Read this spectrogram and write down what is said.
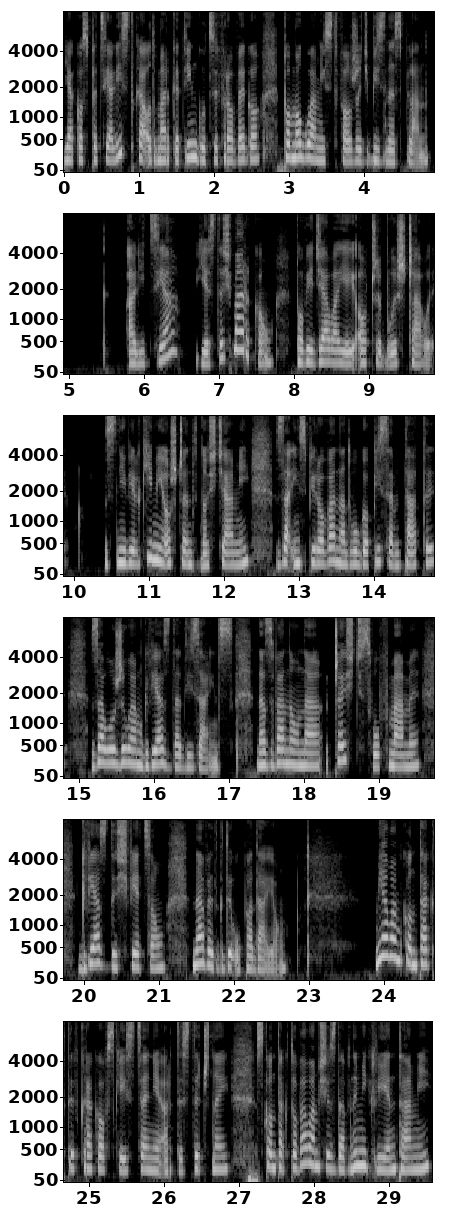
Jako specjalistka od marketingu cyfrowego pomogła mi stworzyć biznesplan. Alicja, jesteś marką, powiedziała jej oczy błyszczały. Z niewielkimi oszczędnościami, zainspirowana długopisem taty, założyłam Gwiazda Designs, nazwaną na cześć słów mamy. Gwiazdy świecą, nawet gdy upadają. Miałam kontakty w krakowskiej scenie artystycznej, skontaktowałam się z dawnymi klientami,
